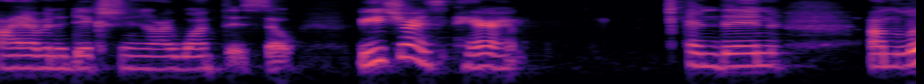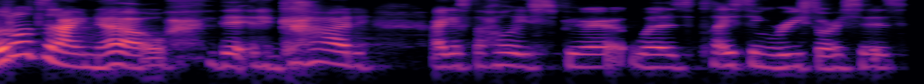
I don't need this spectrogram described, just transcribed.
I have an addiction and I want this. So be transparent. And then um, little did I know that God, I guess the Holy Spirit, was placing resources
